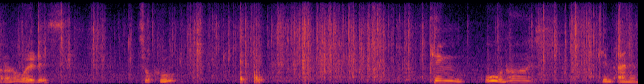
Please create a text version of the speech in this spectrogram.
I don't know what it is. so cool. King. Oh, nice. Kim Anim.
